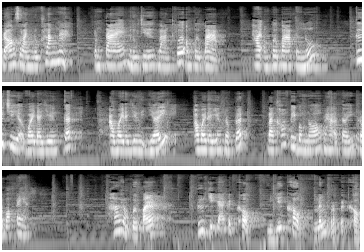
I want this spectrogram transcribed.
ព្រះអង្គស្រឡាញ់មនុស្សខ្លាំងណាស់ ប៉ុន្តែមនុស្សយើងបានធ្វើអំពើបាប ហើយអំពើបាបទាំងនោះ គឺជាអ្វីដែលយើងគិតអ្វីដែលយើងនិយាយអ្វីដែលយើងប្រព្រឹត្តដែលខុសពីបំណងព្រះហឫទ័យរបស់ព្រះហើយអំពើបាបគឺជាការគិតខុសនិយាយខុសនិងប្រព្រឹត្តខុស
